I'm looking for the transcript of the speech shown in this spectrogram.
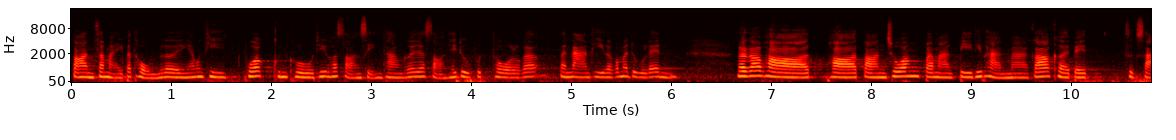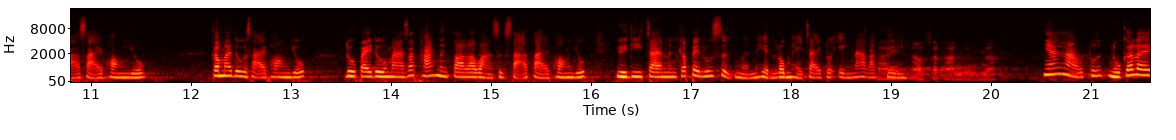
ตอนสมัยประถมเลยเงี้ยบางทีพวกคุณครูที่เขาสอนศีลธรรมก็จะสอนให้ดูพุทโธ แล้วก็นานๆทีเราก็มาดูเล่น แล้วก็พอพอตอนช่วงประมาณปีที่ผ่านมาก็เคยไปศึกษาสายพองยุบ ก็มาดูสายพองยุบ ดูไปดูมาสักพักหนึ่งตอนระหว่างศึกษาสายพองยุบ อยู่ดีใจมันก็ไปรู้สึกเหมือนเห็นลมหายใจตัวเองน่ารักให้ดีเอาสักอันหนึ่งนะ เนี่ยค่ะหนูก็เลย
